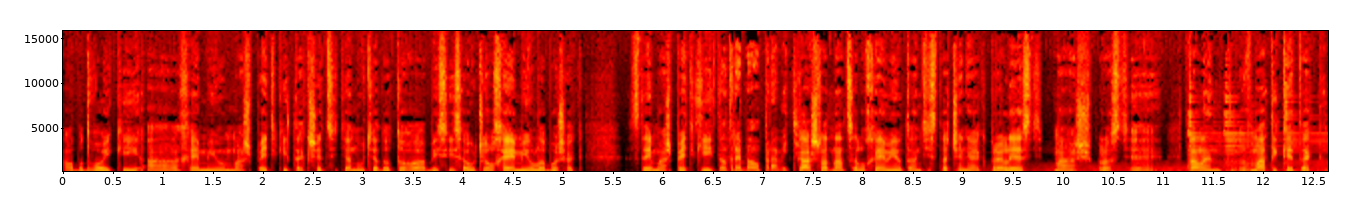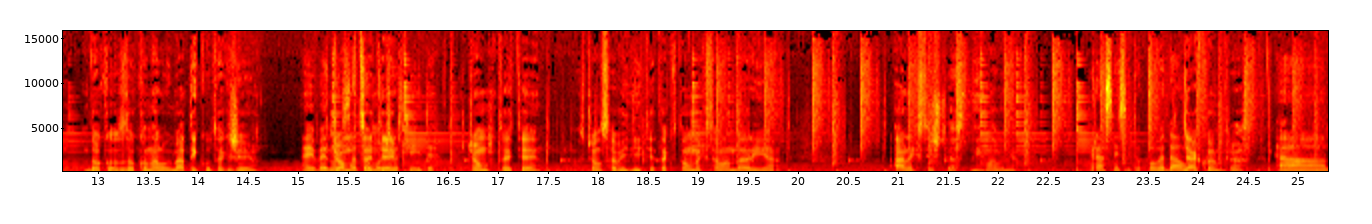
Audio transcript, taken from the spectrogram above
alebo dvojky a chémiu máš peťky, tak všetci ťa nútia do toho, aby si sa učil chémiu, lebo však z tej máš peťky. Si to treba opraviť. Kašľať na celú chémiu, tam ti stačí nejak preliesť. Máš proste talent v matike, tak doko- zdokonaluj matiku, takže Hej, venuj sa chcete, tomu, čo ti ide. Čom chcete, s čom sa vidíte, tak v tom nech sa vám darí a, a nech ste šťastní hlavne. Krásne si to povedal. Ďakujem krásne. A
